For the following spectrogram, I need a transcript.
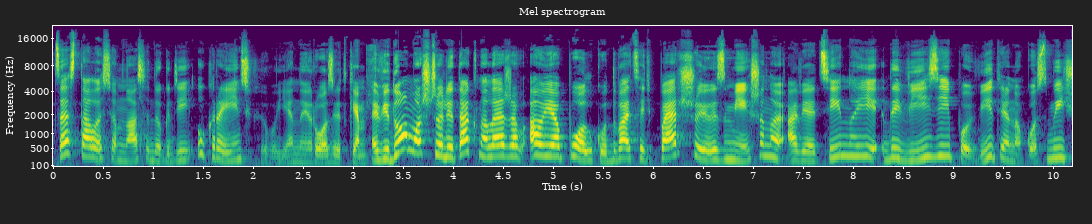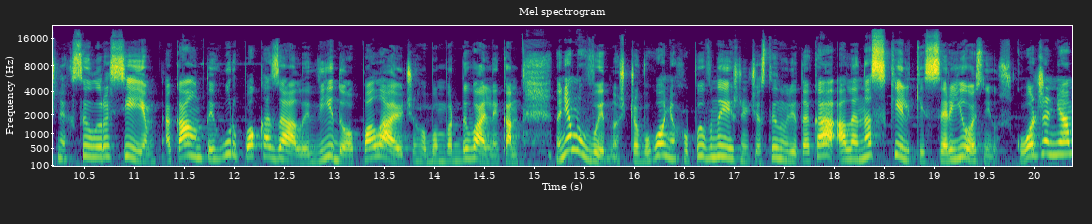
це сталося внаслідок дій української воєнної розвідки. Відомо, що літак належав авіаполку 21-ї змішаної авіаційної дивізії повітряно-космічних сил Росії. Акаунти ГУР показали відео палаючого бомбардувальника. На ньому видно, що вогонь охопив нижню частину літака, але наскільки серйозні ушкодження.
